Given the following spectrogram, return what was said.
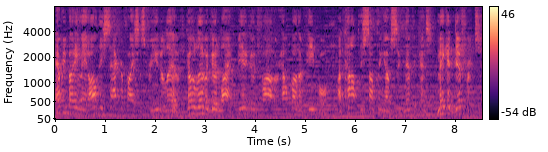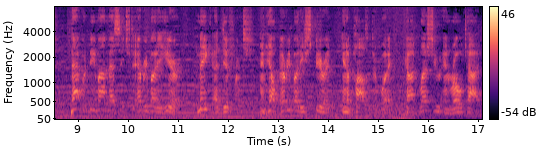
Everybody made all these sacrifices for you to live. Go live a good life, be a good father, help other people, accomplish something of significance, make a difference. That would be my message to everybody here. Make a difference and help everybody's spirit in a positive way. God bless you and roll tide.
